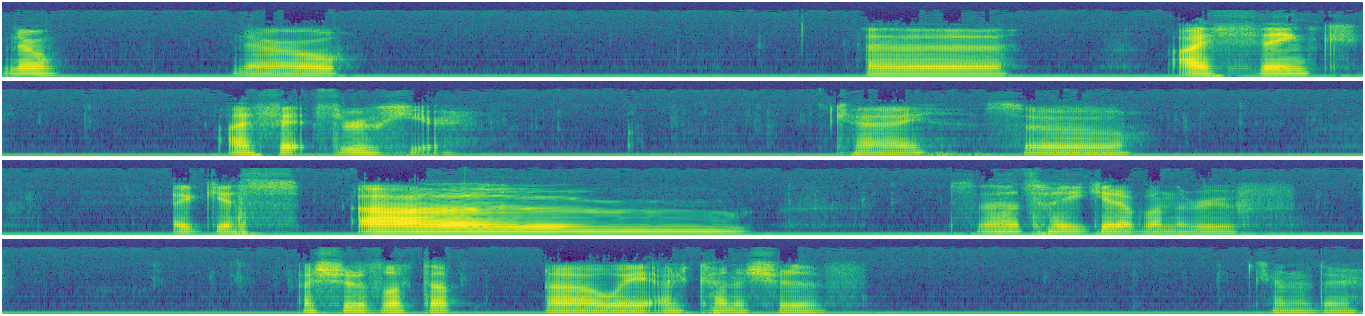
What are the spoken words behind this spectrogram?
No. No. Uh, I think I fit through here. Okay, so I guess. Oh, so that's how you get up on the roof. I should have looked up. Oh wait, I kind of should have kind of there.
